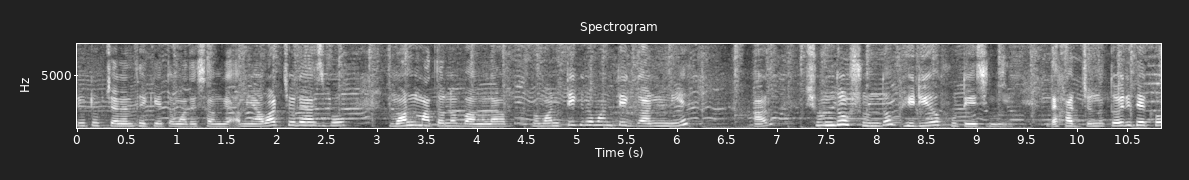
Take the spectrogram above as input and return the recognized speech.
ইউটিউব চ্যানেল থেকে তোমাদের সঙ্গে আমি আবার চলে আসব মন মাতানো বাংলা রোমান্টিক রোমান্টিক গান নিয়ে আর সুন্দর সুন্দর ভিডিও ফুটেজ নিয়ে। দেখার জন্য তৈরি থেকো।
